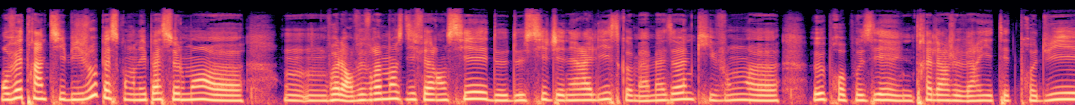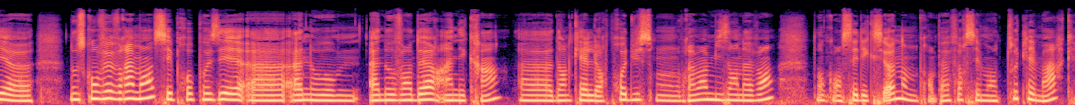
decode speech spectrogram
On veut être un petit bijou parce qu'on n'est pas seulement, euh, on, voilà, on veut vraiment se différencier de, de sites généralistes comme Amazon qui vont euh, eux proposer une très large variété de produits. Euh, nous, ce qu'on veut vraiment, c'est proposer à, à, nos à nos vendeurs un écrin dans lequel leurs produits sont vraiment mis en avant. Donc, on sélectionne, on ne prend pas forcément toutes les marques.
